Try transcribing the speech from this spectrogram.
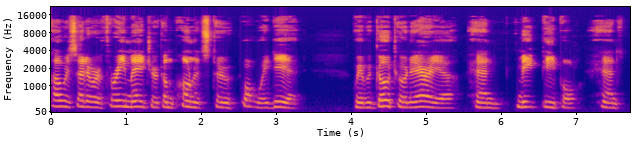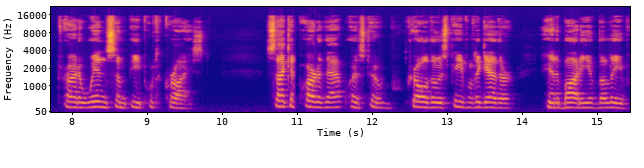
I always said there were three major components to what we did. We would go to an area and meet people and try to win some people to Christ. Second part of that was to draw those people together in a body of believers.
